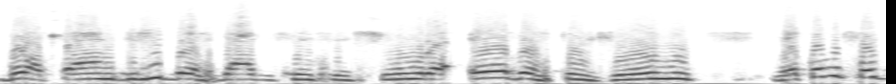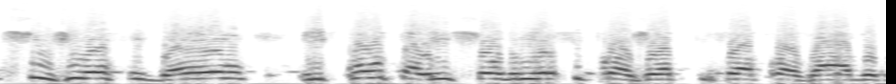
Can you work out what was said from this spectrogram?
boa tarde, Liberdade Sem Censura, Everton Júnior, né, como foi que surgiu essa ideia e conta aí sobre esse projeto que foi aprovado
